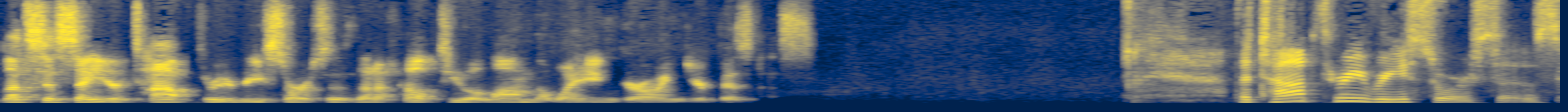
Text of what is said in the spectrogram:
let's just say your top three resources that have helped you along the way in growing your business? The top three resources.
